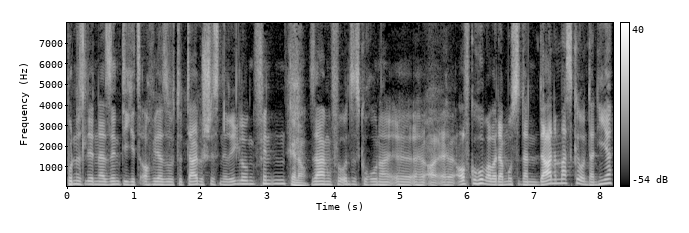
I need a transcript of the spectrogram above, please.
Bundesländer sind, die jetzt auch wieder so total beschissene Regelungen finden, Genau. sagen, für uns ist Corona äh, äh, aufgehoben, aber da musst du dann da eine Maske und dann hier.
